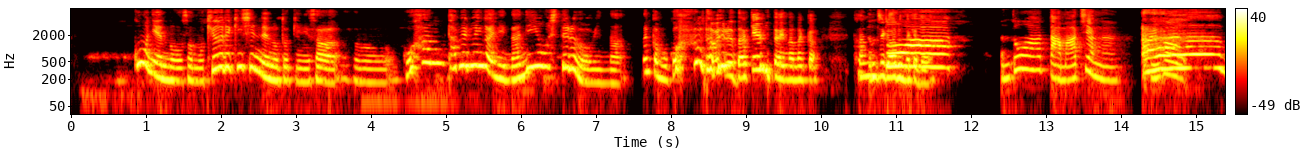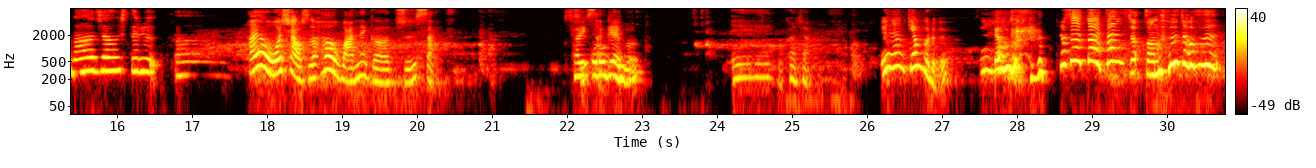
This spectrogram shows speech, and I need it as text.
高年のその旧暦新年の時にさ、そのご飯食べる以外に何をしてるのみんな。なんかもうご飯食べるだけみたいななんか感じがあるんだけど。很多啊，打麻将啊。麻雀してる。あ还有我小时候玩那个骰子。サイコロゲーム？え欸，我看一下，有点像 g 这样子，就是对，但总总之就是，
